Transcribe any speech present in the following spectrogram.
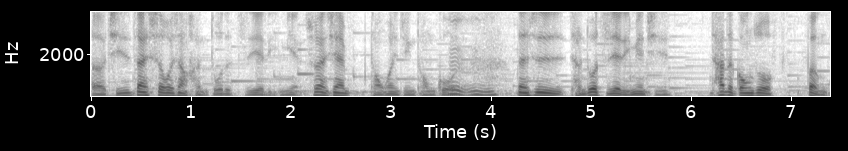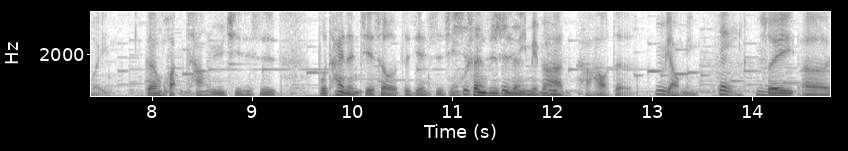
呃，其实，在社会上很多的职业里面，虽然现在同婚已经通过了，嗯嗯。但是很多职业里面，其实他的工作氛围跟环场域其实是不太能接受这件事情，甚至是你没办法好好的表明。对，嗯。所以呃，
